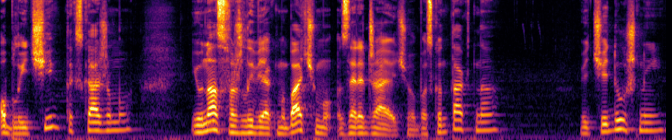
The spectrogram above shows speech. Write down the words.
обличчі, так скажемо. І у нас важливі, як ми бачимо, заряджаючого безконтактна, відчайдушний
